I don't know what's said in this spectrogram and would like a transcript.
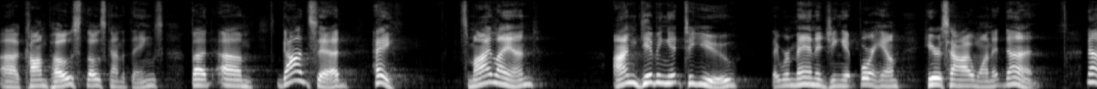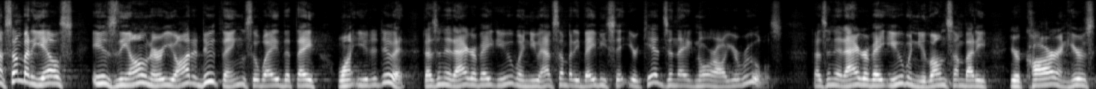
uh, compost, those kind of things. But um, God said, hey, it's my land. I'm giving it to you. They were managing it for him. Here's how I want it done. Now, if somebody else is the owner, you ought to do things the way that they want you to do it. Doesn't it aggravate you when you have somebody babysit your kids and they ignore all your rules? Doesn't it aggravate you when you loan somebody your car and here's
